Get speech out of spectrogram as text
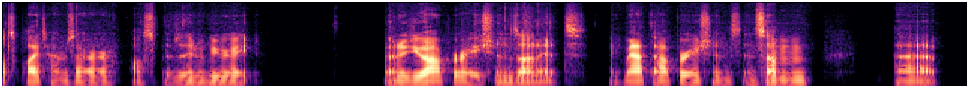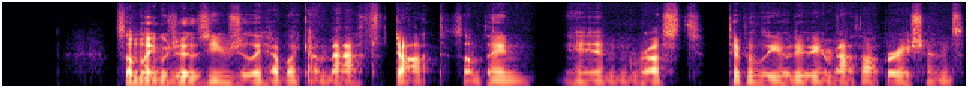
multiply times our false positivity rate want to do operations on it, like math operations. In some uh, some languages, you usually have like a math dot something. In Rust, typically you'll do your math operations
